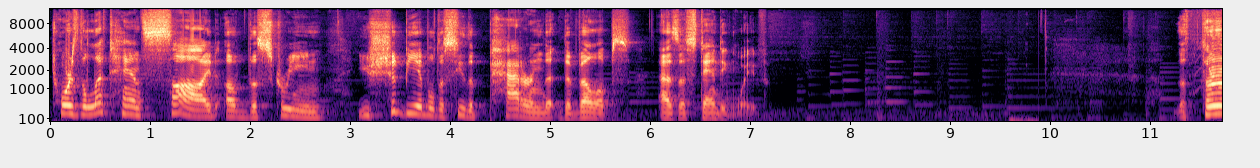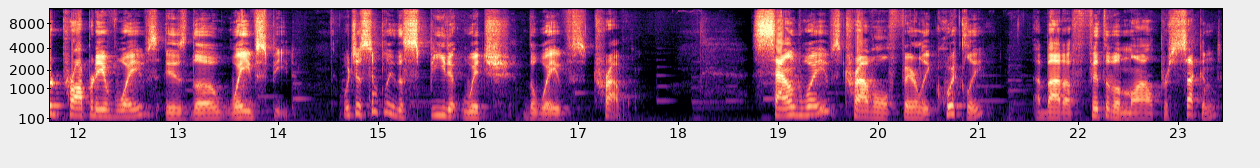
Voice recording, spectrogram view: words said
Towards the left-hand side of the screen, you should be able to see the pattern that develops as a standing wave. The third property of waves is the wave speed, which is simply the speed at which the waves travel. Sound waves travel fairly quickly, about a fifth of a mile per second,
